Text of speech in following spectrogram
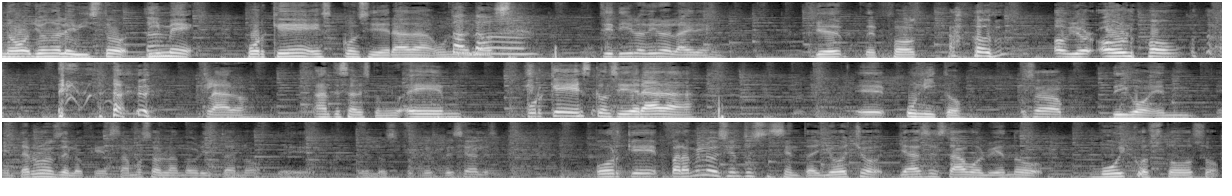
No, yo no la he visto. Dime por qué es considerada una de los... Sí, dilo, dilo al aire. Get the fuck out of your own home. Claro, antes sabes conmigo. Eh, ¿Por qué es considerada Eh, un hito? o sea, digo, en, en términos de lo que estamos hablando ahorita, ¿no? De, de los efectos especiales. Porque para 1968 ya se estaba volviendo muy costoso.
